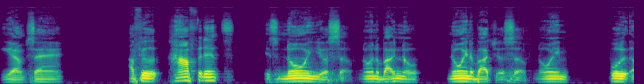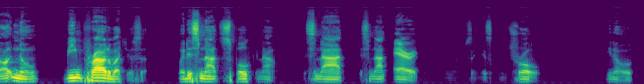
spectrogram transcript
You know what I'm saying? I feel confidence is knowing yourself, knowing about, you know, knowing about yourself, knowing for uh, you know, being proud about yourself. But it's not spoken out. It's not, it's not arrogant. You know what I'm saying? It's control. You know,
